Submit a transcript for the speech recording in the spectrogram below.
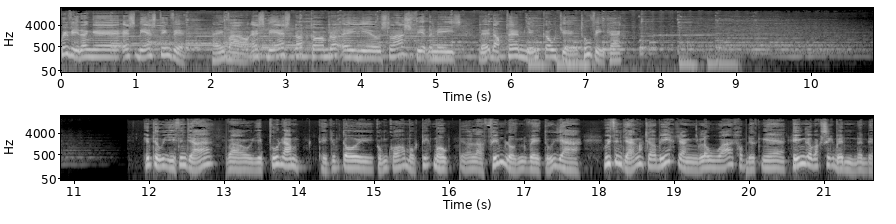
Quý vị đang nghe SBS tiếng Việt, hãy vào sbs.com.au/vietnamese để đọc thêm những câu chuyện thú vị khác. Kính thưa quý vị khán giả, vào dịp cuối năm thì chúng tôi cũng có một tiết mục gọi là phím luận về tuổi già Quý thính giả cũng cho biết rằng lâu quá không được nghe tiếng của bác sĩ Bình nên đỡ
